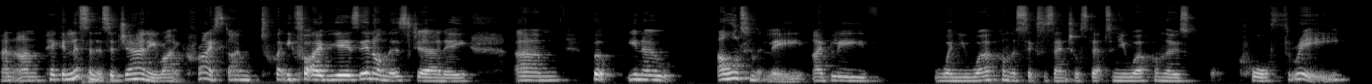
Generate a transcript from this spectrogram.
and unpick. And listen it's a journey right? Christ i'm 25 years in on this journey. Um, but you know ultimately i believe when you work on the six essential steps and you work on those core three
